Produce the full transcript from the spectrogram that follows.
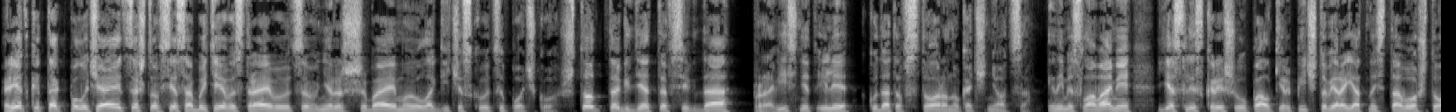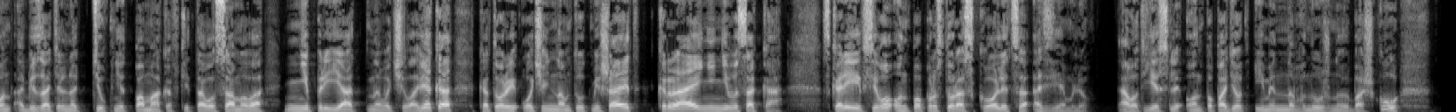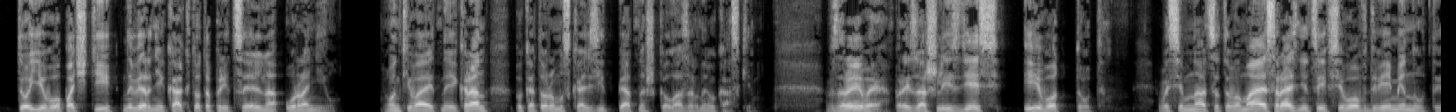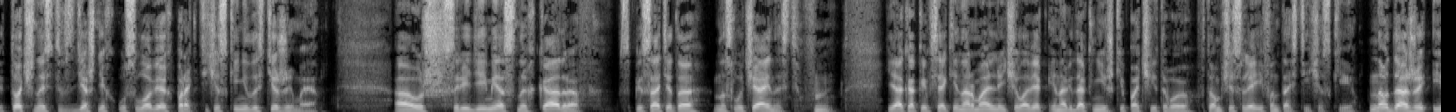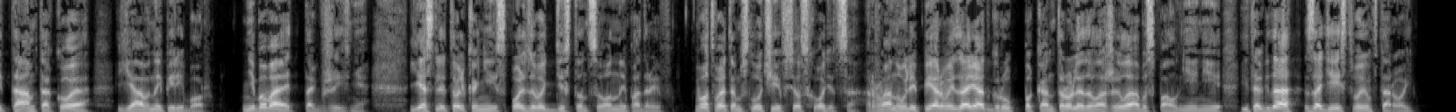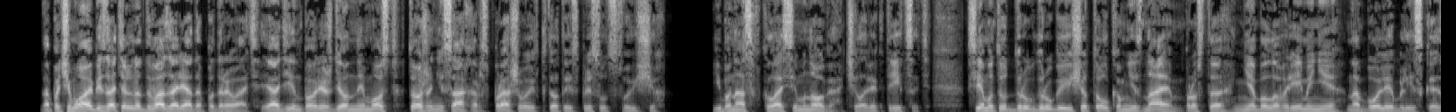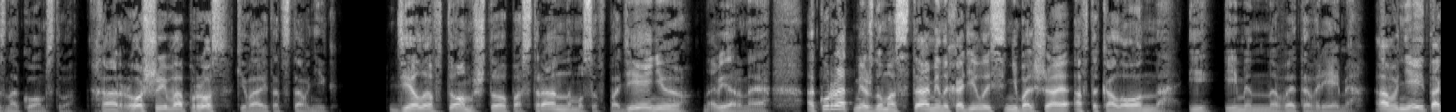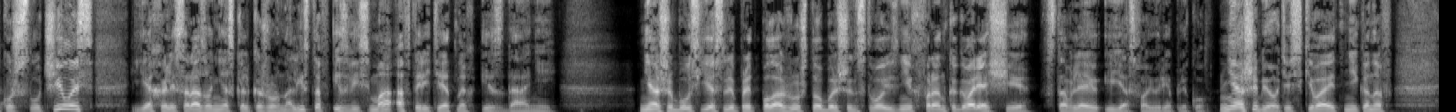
Редко так получается, что все события выстраиваются в нерасшибаемую логическую цепочку. Что-то где-то всегда провиснет или куда-то в сторону качнется. Иными словами, если с крыши упал кирпич, то вероятность того, что он обязательно тюкнет по маковке того самого неприятного человека, который очень нам тут мешает, крайне невысока. Скорее всего, он попросту расколется о землю. А вот если он попадет именно в нужную башку, то его почти наверняка кто-то прицельно уронил. Он кивает на экран, по которому скользит пятнышко лазерной указки. Взрывы произошли здесь и вот тут. 18 мая с разницей всего в две минуты. Точность в здешних условиях практически недостижимая. А уж среди местных кадров списать это на случайность? Хм. Я, как и всякий нормальный человек, иногда книжки почитываю, в том числе и фантастические. Но даже и там такое явный перебор. Не бывает так в жизни, если только не использовать дистанционный подрыв. Вот в этом случае все сходится. Рванули первый заряд, группа контроля доложила об исполнении, и тогда задействуем второй. А почему обязательно два заряда подрывать? И один поврежденный мост тоже не сахар, спрашивает кто-то из присутствующих. Ибо нас в классе много, человек тридцать. Все мы тут друг друга еще толком не знаем, просто не было времени на более близкое знакомство. «Хороший вопрос», — кивает отставник. Дело в том, что по странному совпадению, наверное, аккурат между мостами находилась небольшая автоколонна, и именно в это время. А в ней, так уж случилось, ехали сразу несколько журналистов из весьма авторитетных изданий. Не ошибусь, если предположу, что большинство из них франкоговорящие. Вставляю и я свою реплику. Не ошибетесь, кивает Никонов.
